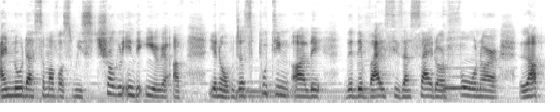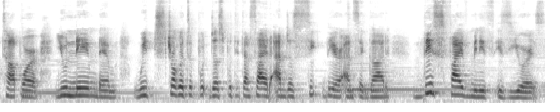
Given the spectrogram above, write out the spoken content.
I know that some of us we struggle in the area of, you know, just putting all the the devices aside, or phone, or laptop, or you name them. We struggle to put just put it aside and just sit there and say, God, this five minutes is yours.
